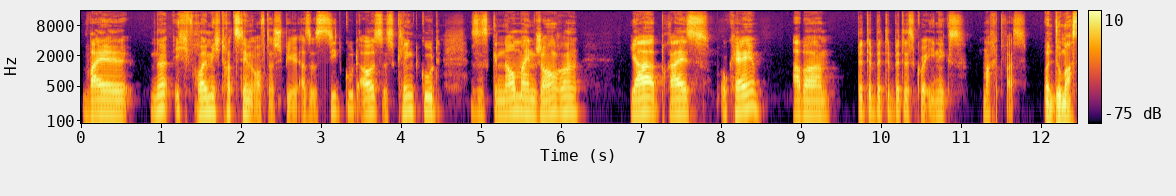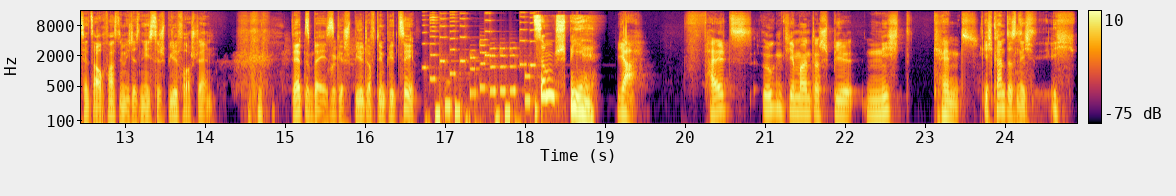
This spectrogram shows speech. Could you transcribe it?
weil ne, ich freue mich trotzdem auf das Spiel. Also es sieht gut aus, es klingt gut, es ist genau mein Genre. Ja, Preis okay, aber bitte, bitte, bitte Square Enix macht was. Und du machst jetzt auch was, nämlich das nächste Spiel vorstellen. Dead. Space, gespielt auf dem PC. Zum Spiel. Ja, falls irgendjemand das Spiel nicht kennt. Ich kannte es nicht. Ich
